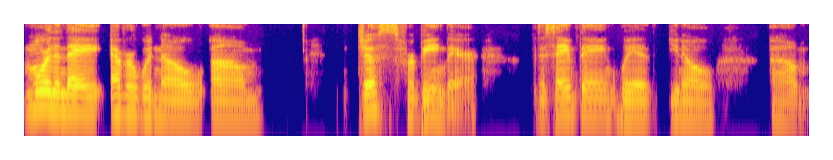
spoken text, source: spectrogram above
more than they ever would know um, just for being there. The same thing with, you know, um,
